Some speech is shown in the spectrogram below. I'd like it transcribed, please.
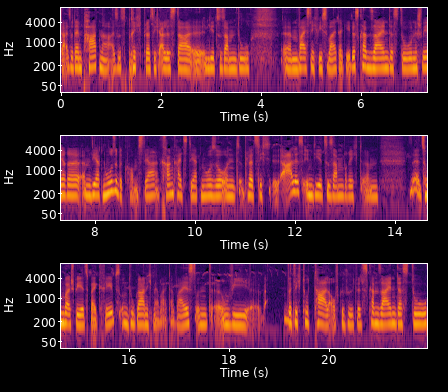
also dein Partner, also es bricht plötzlich alles da äh, in dir zusammen, du ähm, weißt nicht, wie es weitergeht. Es kann sein, dass du eine schwere ähm, Diagnose bekommst, ja, Krankheitsdiagnose und plötzlich alles in dir zusammenbricht, ähm, zum Beispiel jetzt bei Krebs und du gar nicht mehr weiter weißt und irgendwie wirklich total aufgewühlt wird. Es kann sein, dass du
